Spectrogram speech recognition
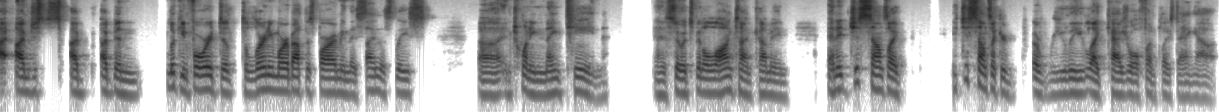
I, I'm just I've I've been looking forward to to learning more about this bar. I mean, they signed this lease uh, in 2019 and so it's been a long time coming. And it just sounds like it just sounds like a, a really like casual fun place to hang out.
